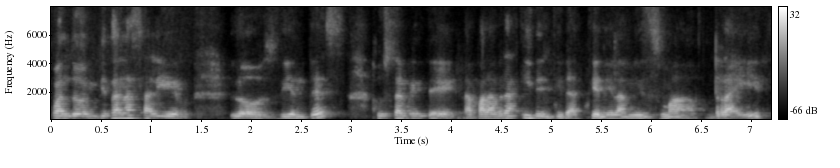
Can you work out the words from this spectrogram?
Cuando empiezan a salir los dientes, justamente la palabra identidad tiene la misma raíz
